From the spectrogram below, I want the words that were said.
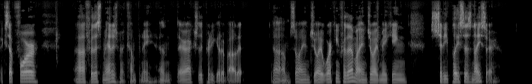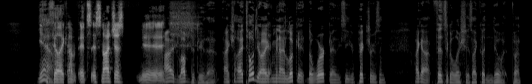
except for uh, for this management company, and they're actually pretty good about it. Um, so I enjoy working for them. I enjoyed making shitty places nicer. Yeah, I feel like um, it's it's not just. Uh, I'd love to do that. Actually, I told you. I, I mean, I look at the work, I see your pictures, and I got physical issues. I couldn't do it. But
